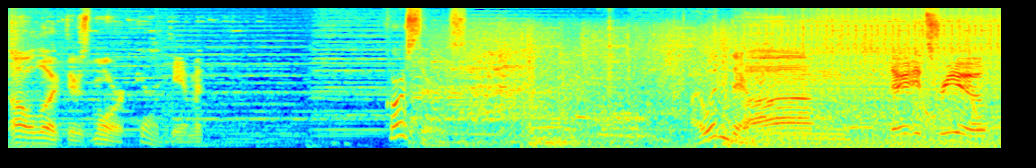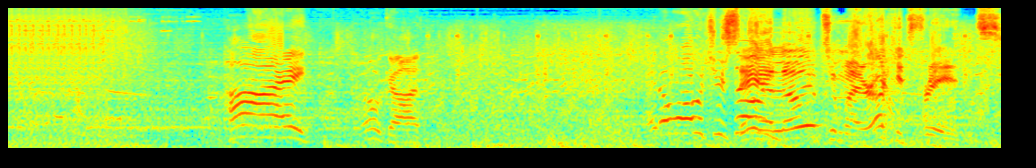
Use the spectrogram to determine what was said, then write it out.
Oh, look, there's more. God damn it. Of course there is. Why wouldn't there? Um, there, it's for you. Hi! Oh god. I don't want what you're Say saying! Say hello to my rocket friends.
